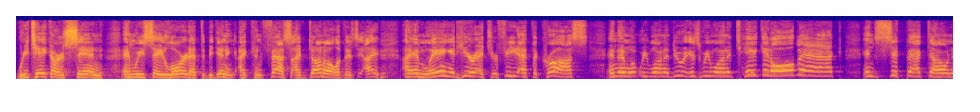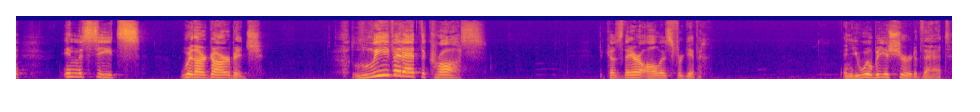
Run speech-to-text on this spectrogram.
We take our sin and we say, Lord, at the beginning, I confess I've done all of this. I, I am laying it here at your feet at the cross. And then what we want to do is we want to take it all back and sit back down in the seats with our garbage. Leave it at the cross because there all is forgiven. And you will be assured of that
